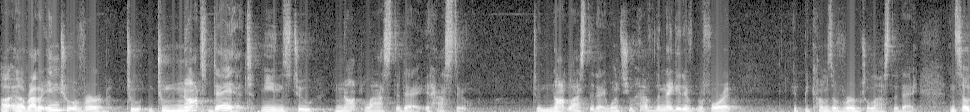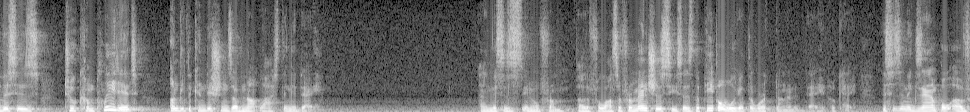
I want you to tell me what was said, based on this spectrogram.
uh, uh, rather into a verb. To, to not day it means to not last a day. It has to to not last a day. Once you have the negative before it, it becomes a verb to last a day. And so this is to complete it under the conditions of not lasting a day. And this is, you know, from the philosopher Mencius. He says the people will get the work done in a day. Okay. This is an example of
